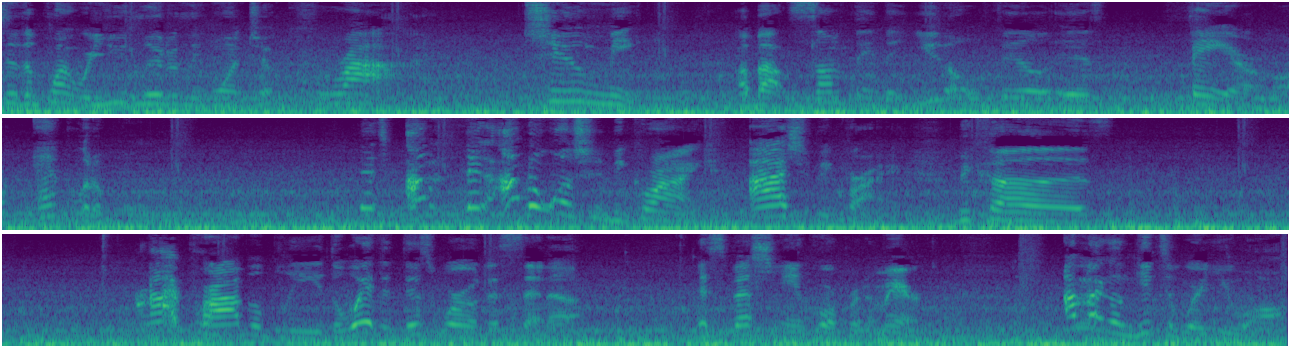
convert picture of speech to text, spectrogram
to the point where you literally want to cry to me about something that you don't feel is fair or equitable? Bitch, I'm, I'm the one should be crying. I should be crying because I probably, the way that this world is set up, especially in corporate America, I'm not gonna get to where you are.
